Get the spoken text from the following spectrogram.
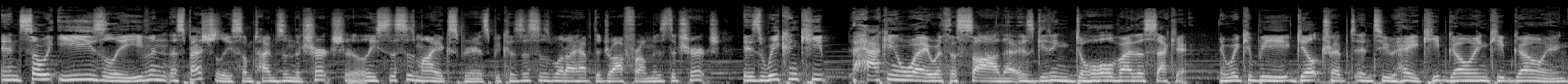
And so easily, even especially sometimes in the church, or at least this is my experience because this is what I have to draw from is the church, is we can keep hacking away with a saw that is getting dull by the second. And we could be guilt tripped into, hey, keep going, keep going.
